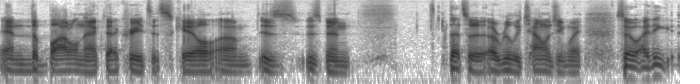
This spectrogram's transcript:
and the bottleneck that creates at scale um, is has been that's a, a, really challenging way. So I think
